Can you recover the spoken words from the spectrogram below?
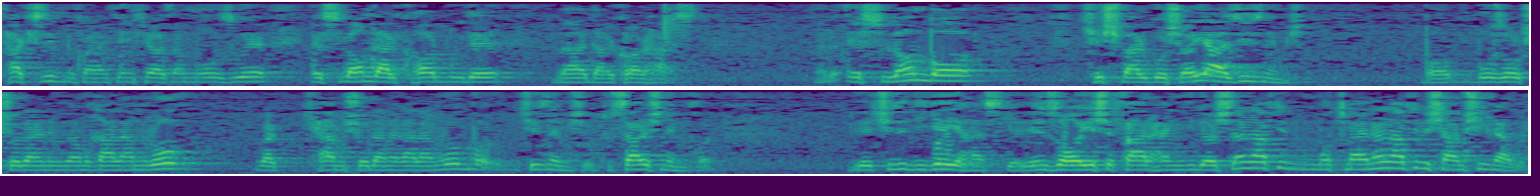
تکذیب می‌کنم که این اصلا موضوع اسلام در کار بوده و در کار هست. اسلام با کشورگشایی عزیز نمیشه. با بزرگ شدن نمی‌دونم قلم رو و کم شدن قلم رو چیز نمیشه تو سرش نمی‌خوره. یه چیز دیگه ای هست که یعنی زایش فرهنگی داشتن رفتی مطمئنا رفتی به شمشیر نداره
